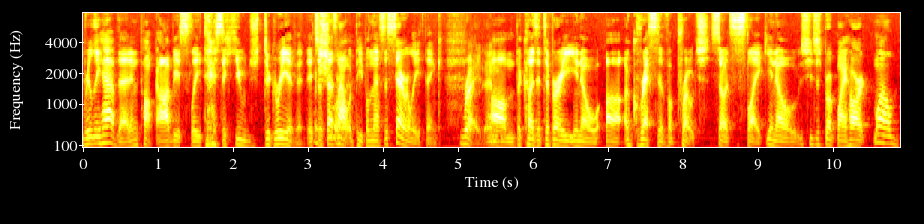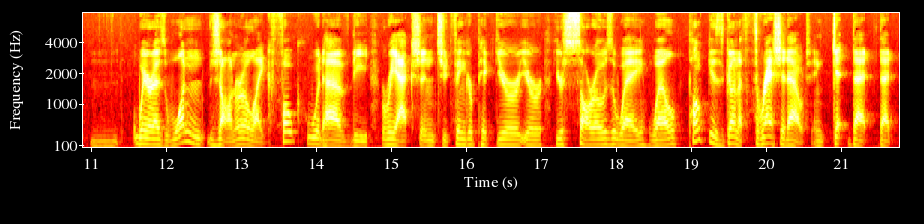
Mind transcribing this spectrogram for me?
really have that in punk. Obviously, there's a huge degree of it. It's just that's not what people necessarily think. Right, and- Um, because it's a very you know uh, aggressive approach. So it's just like you know she just broke my heart. Well, th- whereas one genre like folk would have the reaction to fingerpick your your your sorrows away. Well, punk is gonna thrash it out and get that that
